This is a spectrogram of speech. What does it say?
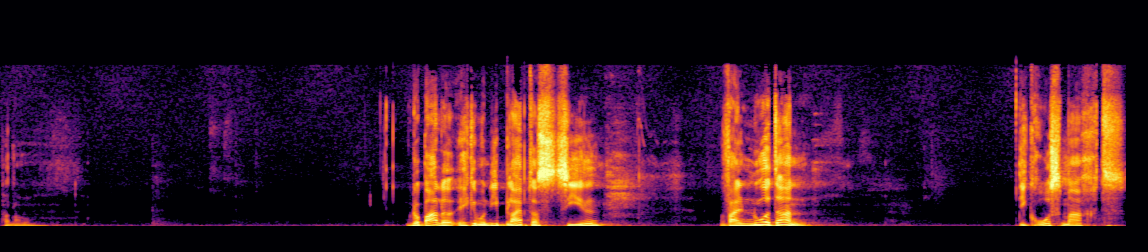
Pardon. Globale Hegemonie bleibt das Ziel, weil nur dann die Großmacht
